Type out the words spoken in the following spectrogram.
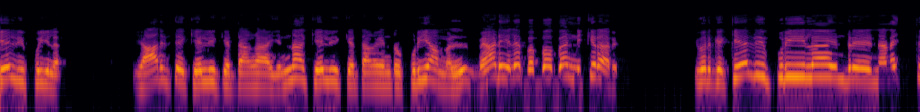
கேள்வி புரியல. யார்கிட்ட கேள்வி கேட்டாங்க என்ன கேள்வி கேட்டாங்க என்று புரியாமல் மேடையில பெப்ப நிக்கிறாரு. இவருக்கு கேள்வி புரியல என்று நினைத்த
